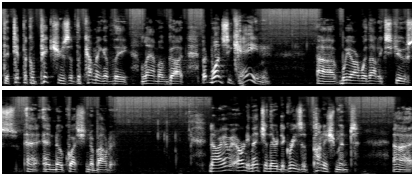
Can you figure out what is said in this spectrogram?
the typical pictures of the coming of the Lamb of God. But once he came, uh, we are without excuse and, and no question about it. Now, I already mentioned there are degrees of punishment, uh,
